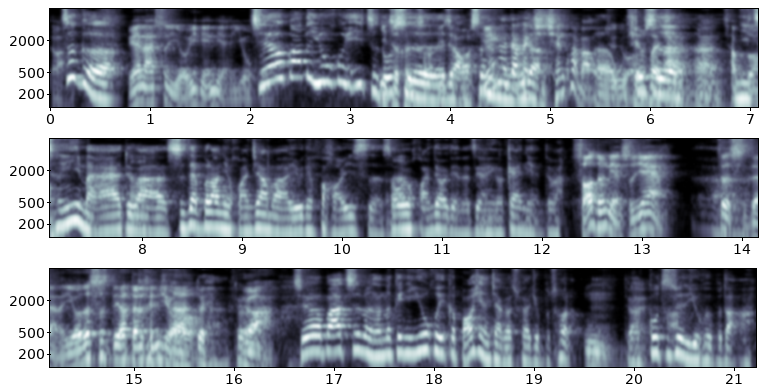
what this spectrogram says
对吧？这个原来是有一点点优惠 G，L 八的优惠一直都是一直很少了胜于无原来大概，几千块吧，我呃最多5000就是块钱嗯，差不多。你诚意买，对吧？实在不让你还价嘛，有点不好意思，稍微还掉一点的这样一个概念，对吧少等点时间，这实在的，有的是要等很久，啊对对吧？？G L 八基本上能给你优惠一个保险的价格出来就不错了，嗯，对吧？对购置税的优惠不到啊。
